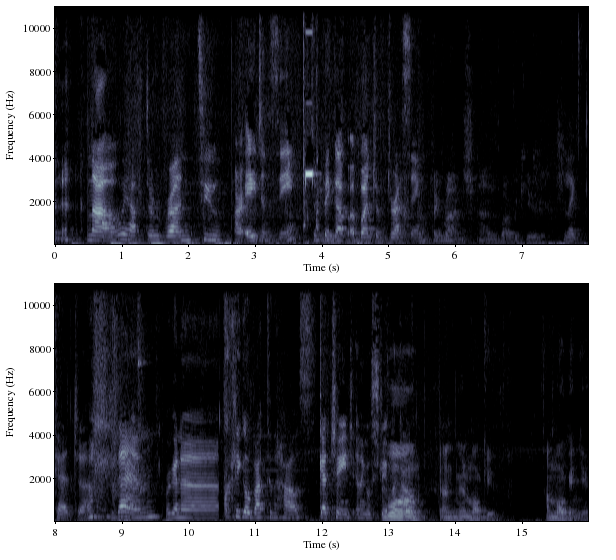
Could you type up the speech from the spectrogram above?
now we have to run to our agency to pick up a bunch of dressing, Like ranch and barbecue. like ketchup. then we're gonna quickly go back to the house, get changed, and then go straight back out. Whoa. I'm gonna mug you. I'm mugging you.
